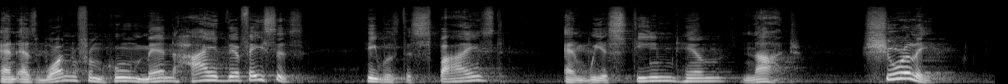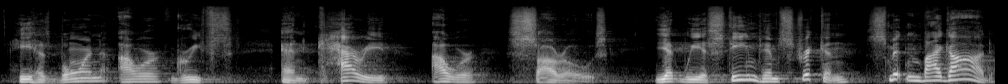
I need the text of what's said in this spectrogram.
And as one from whom men hide their faces, he was despised, and we esteemed him not. Surely he has borne our griefs and carried our sorrows. Yet we esteemed him stricken, smitten by God,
